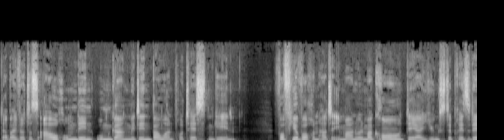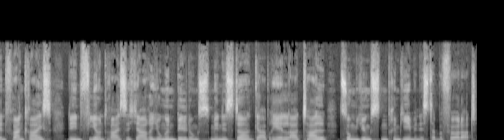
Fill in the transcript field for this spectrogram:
Dabei wird es auch um den Umgang mit den Bauernprotesten gehen. Vor vier Wochen hatte Emmanuel Macron, der jüngste Präsident Frankreichs, den 34 Jahre jungen Bildungsminister Gabriel Attal zum jüngsten Premierminister befördert.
